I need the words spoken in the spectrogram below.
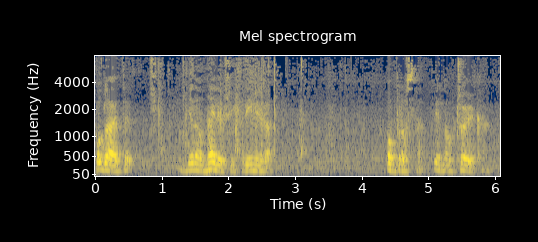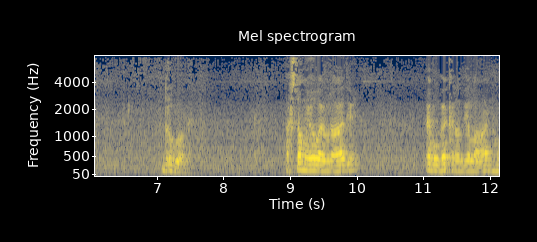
Pogledajte, jedan od najljepših primjera oprosta jednog čovjeka drugome. A što mu je ovaj uradio? Ebu Bekr radijallahu anhu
